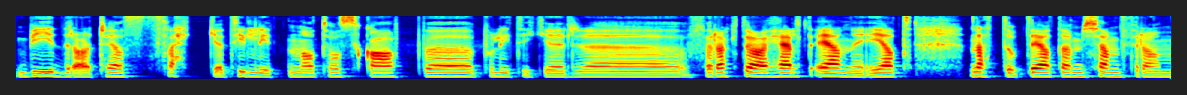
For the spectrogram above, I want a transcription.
bidrar til å svekke tilliten og til å skape politikerforakt. Jeg er helt enig i at nettopp det at de kommer fram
